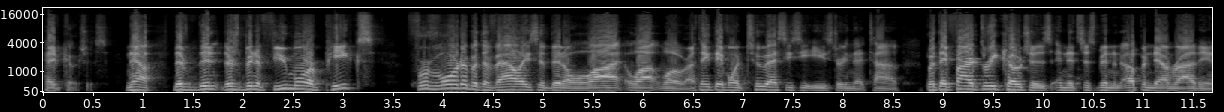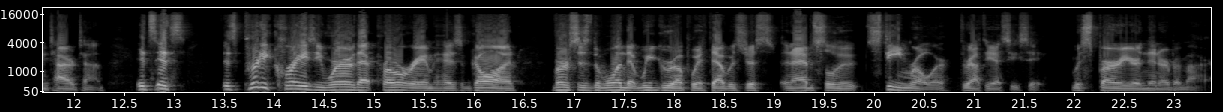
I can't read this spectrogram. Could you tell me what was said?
head coaches. Now, there've been there's been a few more peaks for Florida, but the valleys have been a lot, a lot lower. I think they've won two SEC East during that time, but they fired three coaches, and it's just been an up and down ride the entire time. It's it's it's pretty crazy where that program has gone versus the one that we grew up with that was just an absolute steamroller throughout the SEC with Spurrier and then Urban Meyer.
